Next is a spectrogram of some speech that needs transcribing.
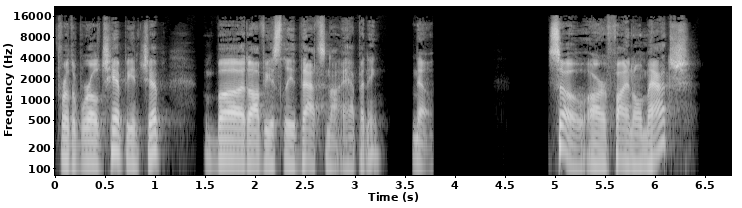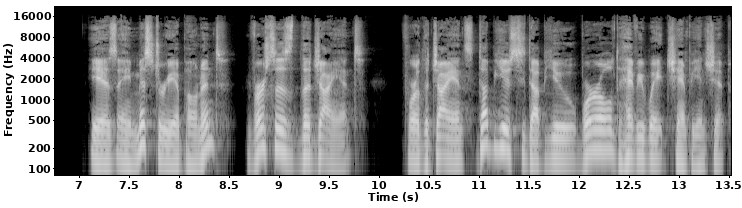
for the World Championship, but obviously that's not happening. No. So, our final match is a mystery opponent versus the Giant for the Giant's WCW World Heavyweight Championship.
